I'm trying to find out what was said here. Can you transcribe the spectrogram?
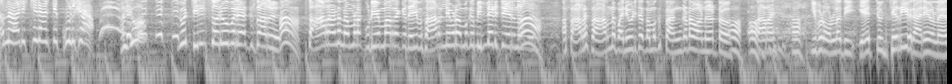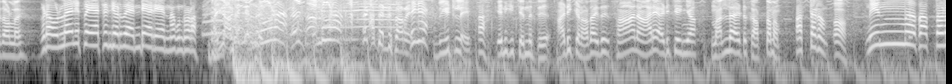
ഒന്ന് അടിച്ചു നടിച്ച് കുളിക്കാം. അയ്യോ അയ്യോ ചിൽ സ്വരൂപരാജ് സാറ്. ആ. സാറാണ് നമ്മുടെ കുടിയന്മാരുടെയൊക്കെ ദൈവം. സാറല്ലേ ഇവിടെ നമുക്ക് ബില്ലടിച്ചു തരുന്നത് ആ. ആ സാറേ സാറിന് പനി പിടിച്ചാൽ നമുക്ക് സങ്കടമാണ് കേട്ടോ. ഓ, ഓ, സാറേ. ഇവിടെ ഉള്ളത് ഈ ഏറ്റവും ചെറിയൊരു അരയുള്ള ഏതാ ഉള്ളത്? ഇവിടെ ഉള്ളതിൽ ഇപ്പൊ ഏറ്റവും ചെറുത് എന്റെ അരയെന്നാ കൊണ്ടോടാ അയ്യോ അതല്ലേ. കൊണ്ടുപോടാ, കൊണ്ടുപോടാ. അതല്ലേ സാറേ പിന്നെ? വീട്ടിലെ ആ. എനിക്ക് ചെന്നിട്ട് അടിക്കണം അതായത് സാധനം ആരെ അടിച്ചു കഴിഞ്ഞാൽ നല്ലതായിട്ട് കത്തണം കത്തണം ആ. നിന്ന് കത്തണ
